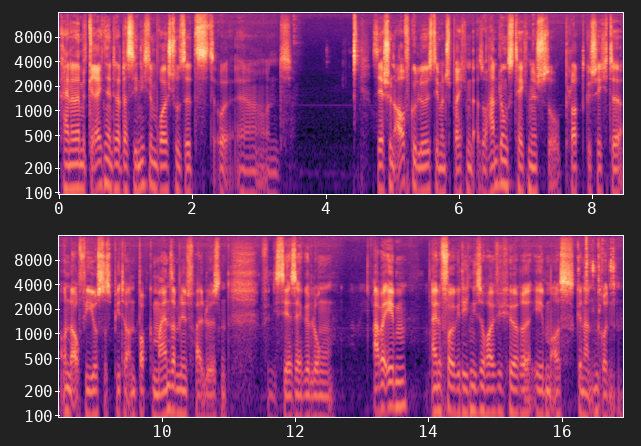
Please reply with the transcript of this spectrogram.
keiner damit gerechnet hat, dass sie nicht im Rollstuhl sitzt äh, und sehr schön aufgelöst, dementsprechend, also handlungstechnisch, so Plotgeschichte und auch wie Justus, Peter und Bob gemeinsam den Fall lösen, finde ich sehr, sehr gelungen. Aber eben eine Folge, die ich nicht so häufig höre, eben aus genannten Gründen.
